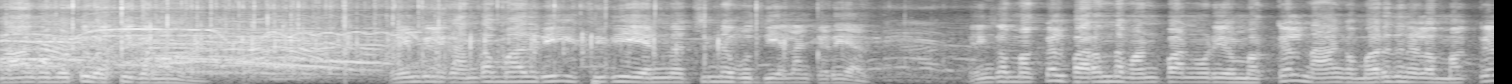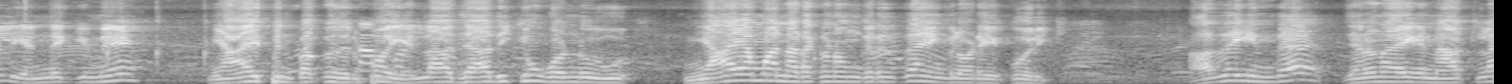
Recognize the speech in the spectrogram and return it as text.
நாங்க மட்டும் வச்சுக்கிறோம். எங்களுக்கு அந்த மாதிரி சிறிய என்ன சின்ன புத்தி எல்லாம் கிடையாது. எங்க மக்கள் பரந்த மண்பான்மையுடைய மக்கள் நாங்க மருதுநில மக்கள் என்னைக்குமே நியாயத்தின் பக்கம் இருப்போம். எல்லா ஜாதிக்கும் கொண்டு நியாயமா நடக்கணுங்கிறது தான் எங்களுடைய கோரிக்கை. அதை இந்த ஜனநாயக நாட்டுல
